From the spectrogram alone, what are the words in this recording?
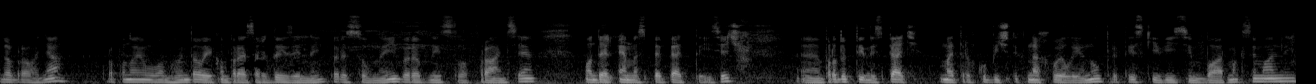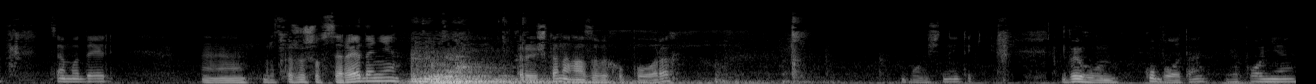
Доброго дня. Пропонуємо вам гвинтовий компресор дизельний, пересувний, виробництво Франція, модель MSP 5000, е, продуктивність 5 метрів кубічних на хвилину, притиски 8 бар максимальний. Ця модель. Е, Розкажу, що всередині кришка на газових упорах. Мощний такий. Двигун Кубота, Японія.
